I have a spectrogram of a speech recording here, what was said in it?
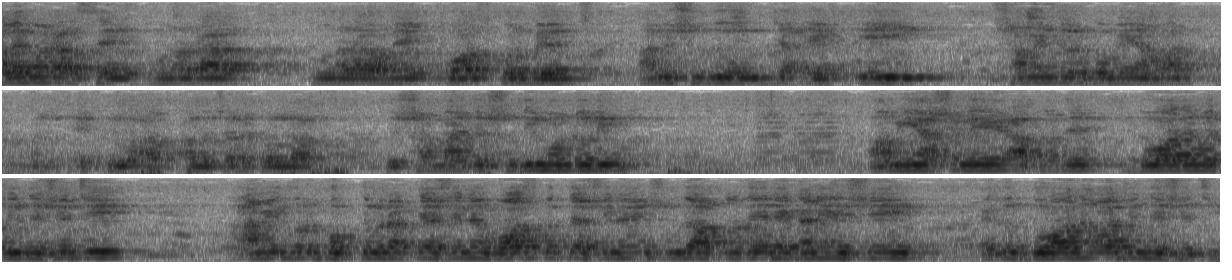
আলেমারা আছে, ওনারা ওনারা অনেক ওয়াজ করবেন। আমি শুধু এই সামান্য রকমে আমার একটু আলোচনা করলাম। সম্মানিত সুধী মণ্ডলী আমি আসলে আপনাদের দোয়া দেওয়ার জন্য এসেছি। আমি কোনো বক্তব্য রাখতে আসি না ওয়াজ করতে আসি নাই, শুধু আপনাদের এখানে এসে একটু দোয়া নেওয়ার জন্য এসেছি।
